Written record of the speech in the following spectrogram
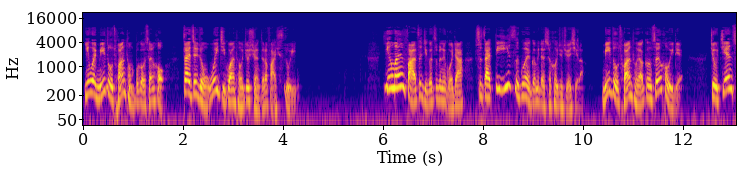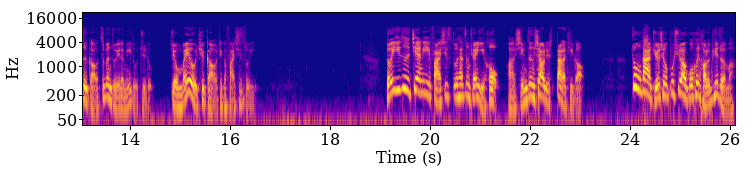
因为民主传统不够深厚，在这种危急关头就选择了法西斯主义。英美法这几个资本主义国家是在第一次工业革命的时候就崛起了，民主传统要更深厚一点，就坚持搞资本主义的民主制度，就没有去搞这个法西斯主义。德意日建立法西斯独裁政权以后啊，行政效率是大大提高，重大决策不需要国会讨论批准嘛，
